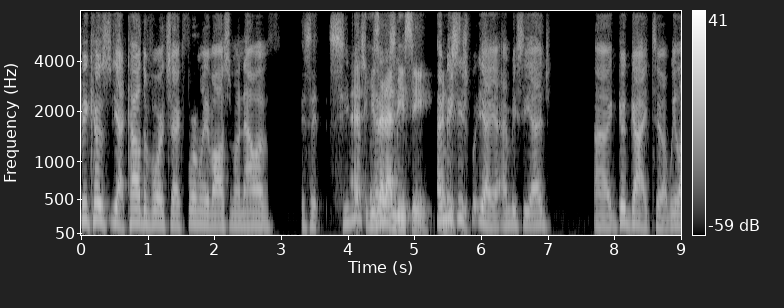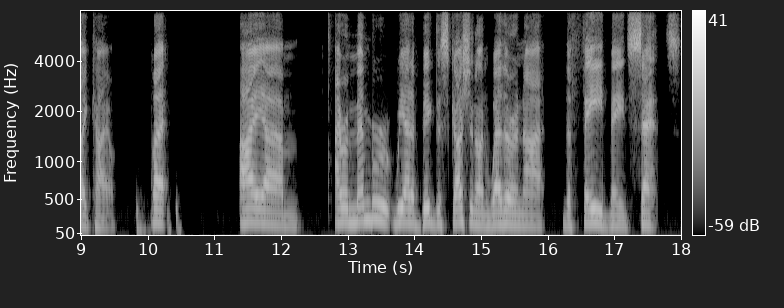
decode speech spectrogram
because yeah, Kyle Dvorchak, formerly of Awesemo, now of is it CBS? He's NBC? at NBC. NBC. NBC. Yeah, yeah, NBC Edge. Uh, good guy too. We like Kyle, but I um I remember we had a big discussion on whether or not the fade made sense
